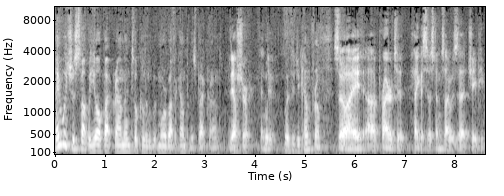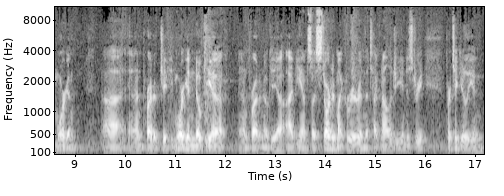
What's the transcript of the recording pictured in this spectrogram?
maybe we should start with your background, then talk a little bit more about the company's background. Yeah, sure, can where, do. Where did you come from? So, I uh, prior to Pegasystems, I was at J.P. Morgan, uh, and prior to J.P. Morgan, Nokia, and prior to Nokia, IBM. So, I started my career in the technology industry, particularly in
